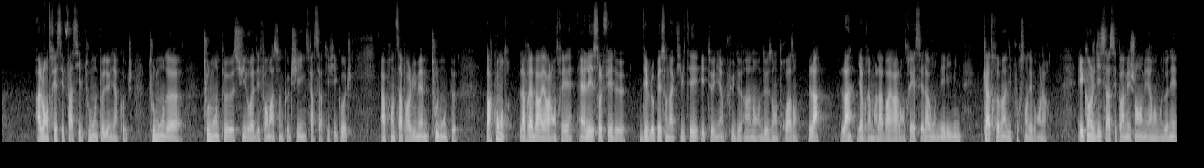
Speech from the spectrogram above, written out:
À l'entrée, c'est facile. Tout le monde peut devenir coach. Tout le monde, euh, tout le monde peut suivre des formations de coaching, se faire certifier coach, apprendre ça par lui-même. Tout le monde peut. Par contre, la vraie barrière à l'entrée, elle est sur le fait de développer son activité et tenir plus de un an, deux ans, trois ans. Là, là, il y a vraiment la barrière à l'entrée et c'est là où on élimine 90% des branleurs. Et quand je dis ça, c'est pas méchant, mais à un moment donné,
